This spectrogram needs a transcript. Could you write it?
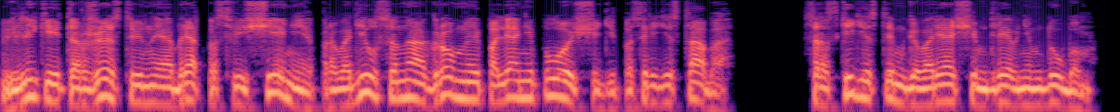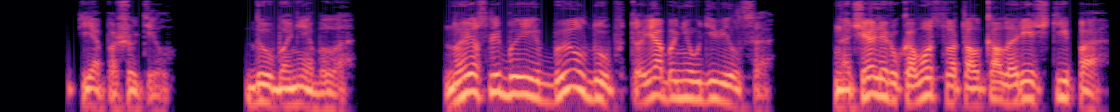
Великий торжественный обряд посвящения проводился на огромной поляне площади посреди стаба с раскидистым говорящим древним дубом. Я пошутил. Дуба не было. Но если бы и был дуб, то я бы не удивился. Вначале руководство толкало речь типа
